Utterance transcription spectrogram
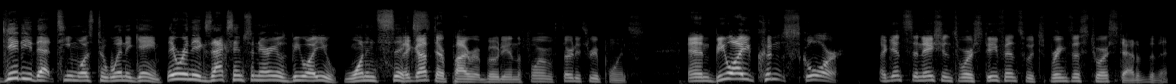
giddy that team was to win a game. They were in the exact same scenario as BYU, one and six. They got their pirate booty in the form of 33 points. And BYU couldn't score against the nation's worst defense, which brings us to our stat of the day.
